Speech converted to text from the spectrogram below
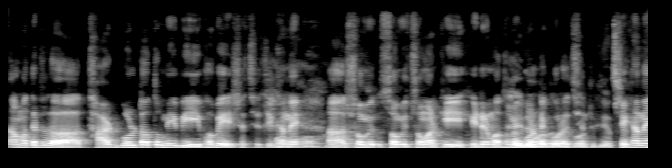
আমাদের থার্ড গোলটাও তো মেবি এইভাবে এসেছে যেখানে হ্যাঁ, হ্যাঁ, আহ, সমিত সোম আর কি হেডের মাধ্যমে গোলটি দিয়েছে। সেখানে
